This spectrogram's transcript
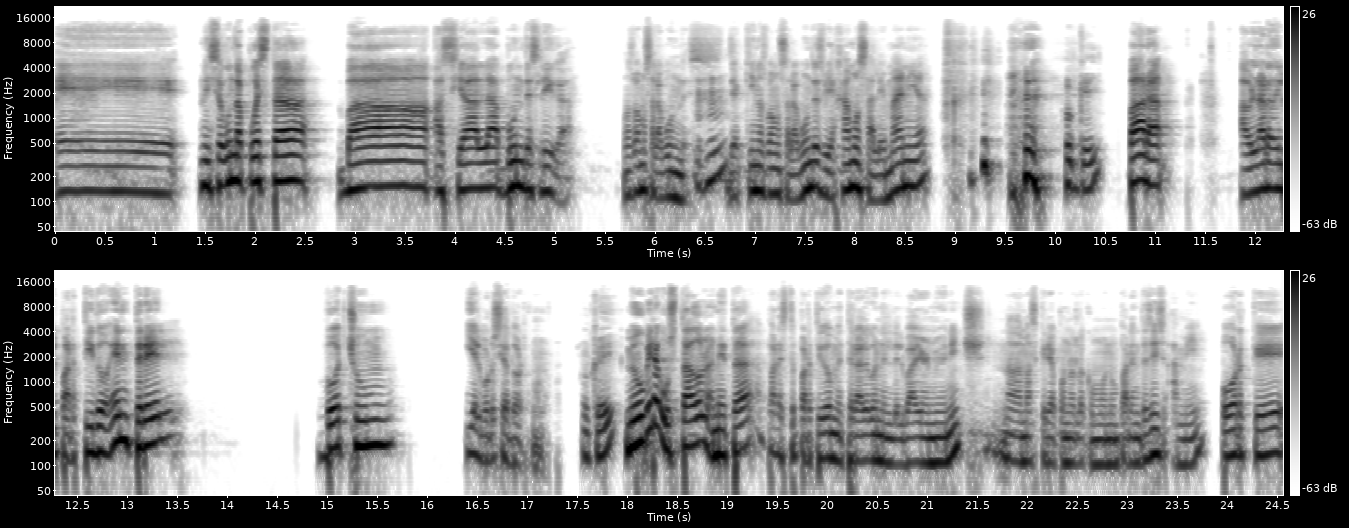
Eh, mi segunda apuesta va hacia la Bundesliga. Nos vamos a la Bundes. De aquí nos vamos a la Bundes, viajamos a Alemania Ok. para hablar del partido entre el Bochum y el Borussia Dortmund. Ok. Me hubiera gustado, la neta, para este partido meter algo en el del Bayern Múnich. Nada más quería ponerlo como en un paréntesis a mí, porque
